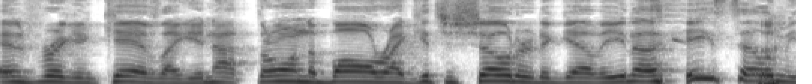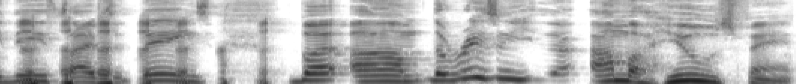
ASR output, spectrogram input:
and friggin' Kev's like, "You're not throwing the ball right. Get your shoulder together." You know, he's telling me these types of things. But um, the reason I'm a huge fan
